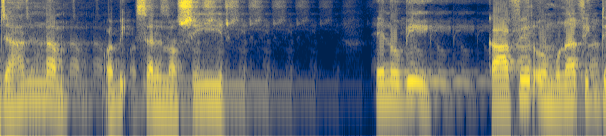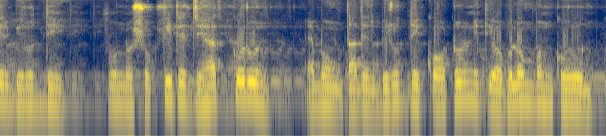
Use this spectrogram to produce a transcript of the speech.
জাহান্নাম হে কাফের ও মুনাফিকদের বিরুদ্ধে পূর্ণ শক্তিতে জেহাদ করুন এবং তাদের বিরুদ্ধে কঠোর নীতি অবলম্বন করুন।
